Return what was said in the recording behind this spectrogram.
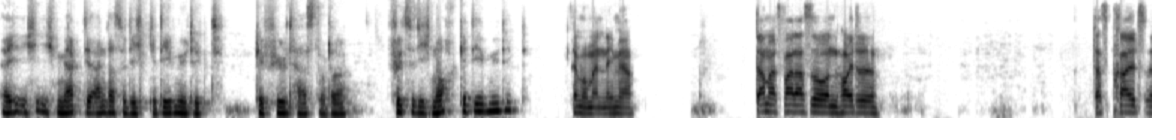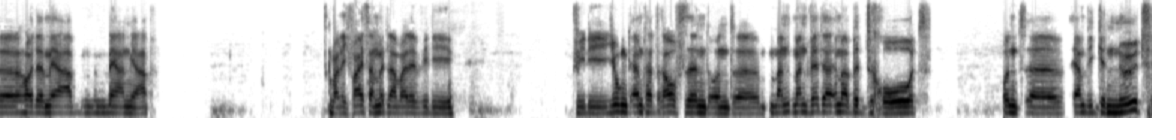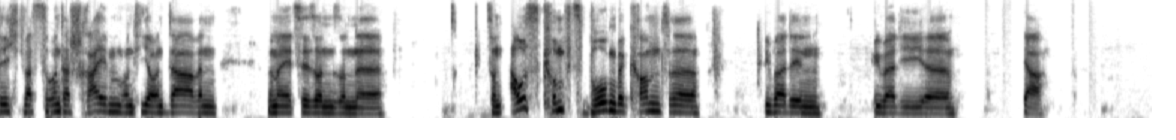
Ich, ich merke dir an, dass du dich gedemütigt gefühlt hast oder Fühlst du dich noch gedemütigt? Im Moment nicht mehr. Damals war das so und heute, das prallt äh, heute mehr, ab, mehr an mir ab. Weil ich weiß ja mittlerweile, wie die, wie die Jugendämter drauf sind und äh, man, man wird ja immer bedroht und äh, irgendwie genötigt, was zu unterschreiben und hier und da, wenn wenn man jetzt hier so ein, so ein, äh, so ein Auskunftsbogen bekommt äh, über den, über die, äh, ja,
